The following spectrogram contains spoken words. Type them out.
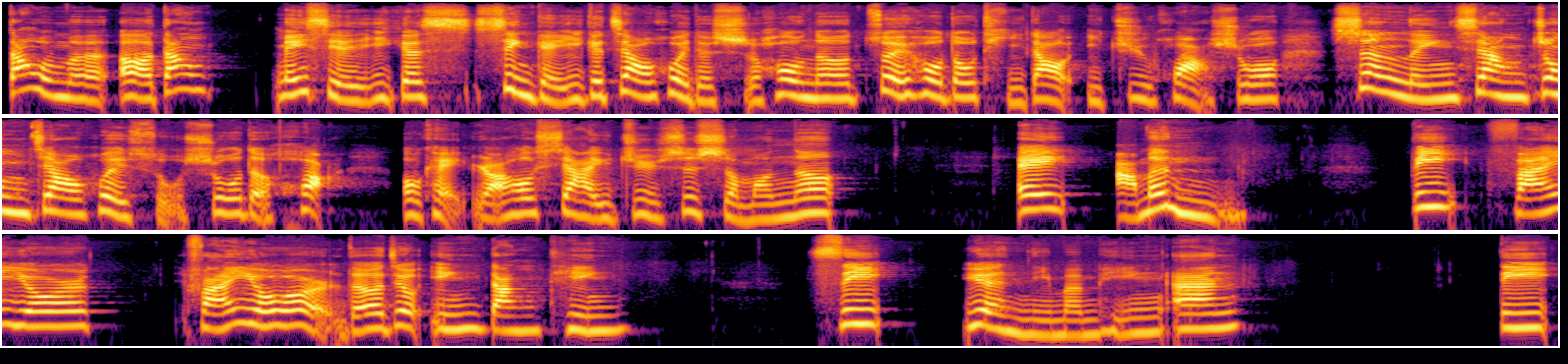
当我们呃，当每写一个信给一个教会的时候呢，最后都提到一句话，说圣灵向众教会所说的话。OK，然后下一句是什么呢？A. 阿门。B. 凡有耳凡有耳的就应当听。C. 愿你们平安。D.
